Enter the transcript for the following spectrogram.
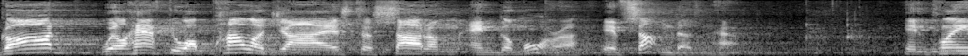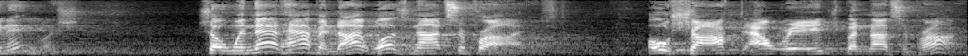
God will have to apologize to Sodom and Gomorrah if something doesn't happen, in plain English. So when that happened, I was not surprised. Oh, shocked, outraged, but not surprised.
